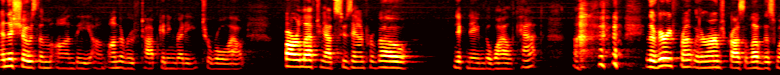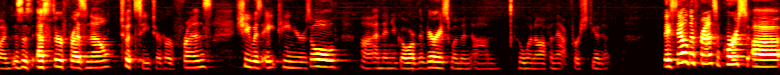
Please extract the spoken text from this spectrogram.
And this shows them on the, um, on the rooftop getting ready to roll out. Far left, you have Suzanne Prevost, nicknamed the Wildcat. in the very front with her arms crossed, I love this one. This is Esther Fresnel, Tootsie to her friends. She was 18 years old, uh, and then you go over the various women um, who went off in that first unit. They sailed to France, of course, uh,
